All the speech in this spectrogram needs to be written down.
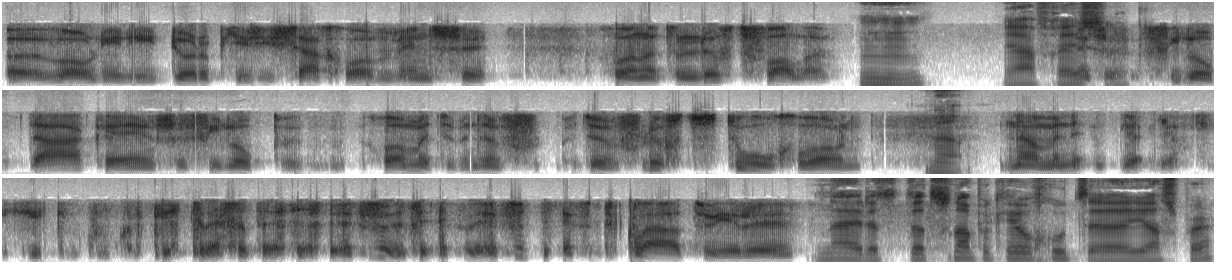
eh, wonen, in die dorpjes, die zag gewoon mensen gewoon uit de lucht vallen. Mhm. Ja, En vreselijk. ze vielen op daken en ze vielen op, gewoon met, met, een, met een vluchtstoel gewoon. Ja. Nou, men, ja, ja, ik, ik, ik, ik krijg het even, even, te kwaad weer. Nee, dat, dat snap ik heel goed, eh, Jasper.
